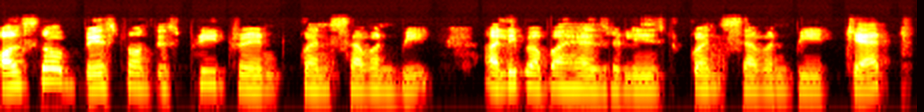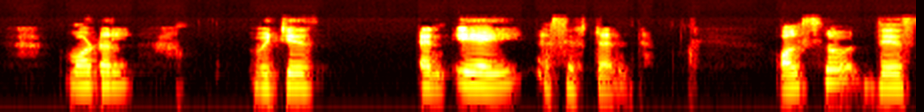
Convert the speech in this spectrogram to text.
Also, based on this pre-trained Qwen 7b, Alibaba has released Qwen 7b Chat model, which is an AI assistant. Also, this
